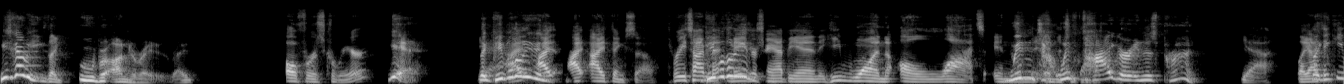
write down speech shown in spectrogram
he's got to be like uber underrated, right? Oh, for his career? Yeah, like Yeah, people don't even I, I, I think so. Three time People don't major even- champion. He won a lot in the- in the with Tiger in his prime. Yeah. Like, I think he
